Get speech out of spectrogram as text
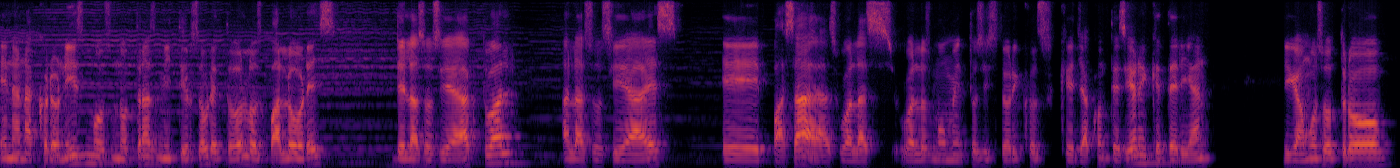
en anacronismos, no transmitir sobre todo los valores de la sociedad actual a las sociedades eh, pasadas o a, las, o a los momentos históricos que ya acontecieron y que tenían, digamos, otro,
